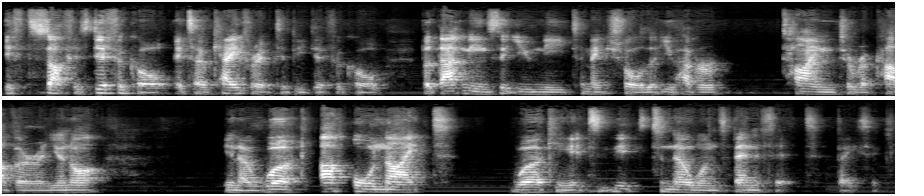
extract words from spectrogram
if stuff is difficult, it's okay for it to be difficult. But that means that you need to make sure that you have a time to recover and you're not, you know, work up all night working. It's, it's to no one's benefit, basically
